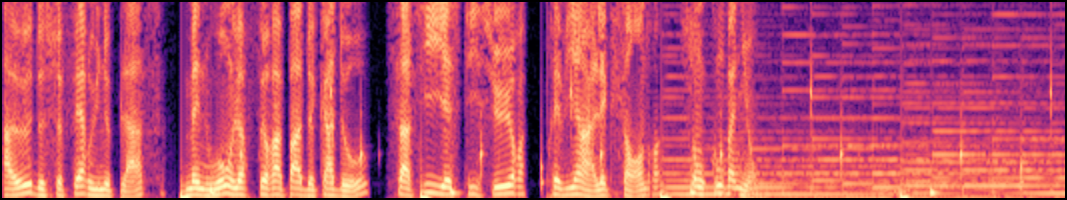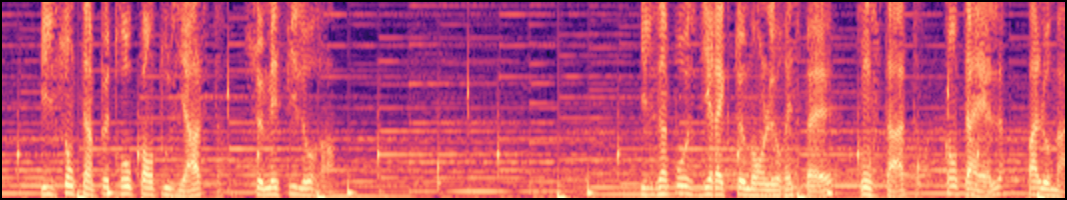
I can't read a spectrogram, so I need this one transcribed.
À eux de se faire une place, mais nous on leur fera pas de cadeau, ça si est sûr, prévient Alexandre, son compagnon. Ils sont un peu trop enthousiastes, se méfie Laura. Ils imposent directement le respect, constate, quant à elle, Paloma.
